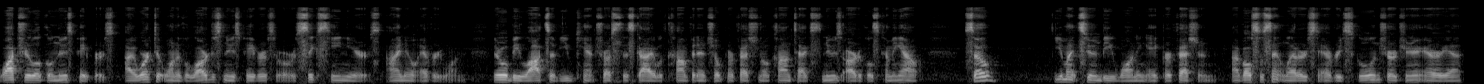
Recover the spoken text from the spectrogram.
Watch your local newspapers. I worked at one of the largest newspapers for over 16 years. I know everyone. There will be lots of you can't trust this guy with confidential professional contacts news articles coming out. So, you might soon be wanting a profession. I've also sent letters to every school and church in your area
